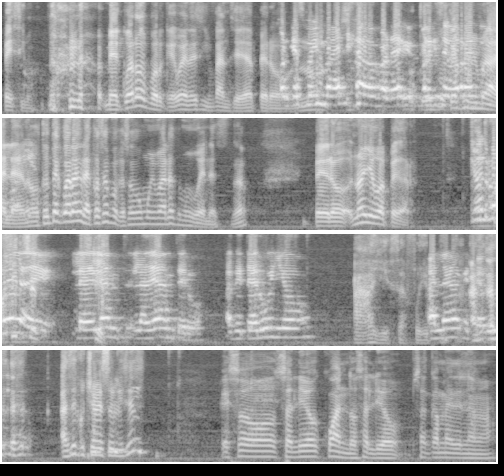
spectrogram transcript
Pésimo. me acuerdo porque, bueno, es infancia, pero. Porque es muy mala. Para, porque, se es muy mala, ¿no? Tú te acuerdas de las cosas porque son muy malas o muy buenas, ¿no? Pero no llegó a pegar. ¿Qué otro la, de, la, de, la de Antero, a que te aruño. Ay, esa fue. ¿Has, ¿Has, escuchado eso, Ulises? ¿Eso salió cuándo salió? Sácame de la mano.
